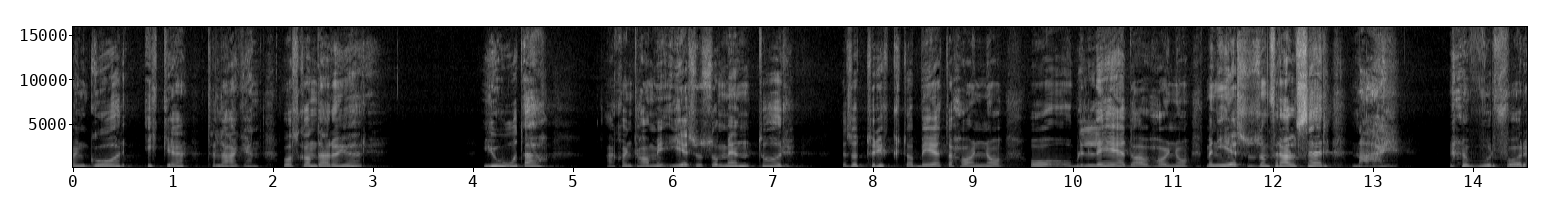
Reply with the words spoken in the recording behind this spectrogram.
han går ikke til legen. Hva skal han der å gjøre? Jo da, jeg kan ta med Jesus som mentor. Det er så trygt å be til han og, og, og bli ledet av han. Og, men Jesus som frelser? Nei. Hvorfor?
